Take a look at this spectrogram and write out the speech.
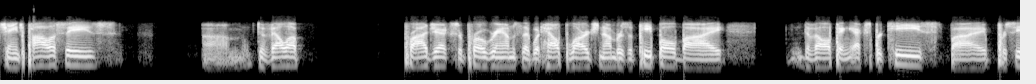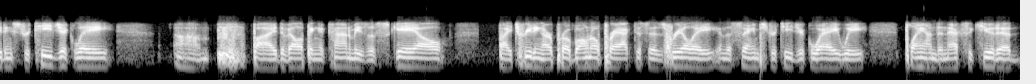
change policies, um, develop projects or programs that would help large numbers of people by developing expertise, by proceeding strategically, um, by developing economies of scale, by treating our pro bono practices really in the same strategic way we planned and executed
